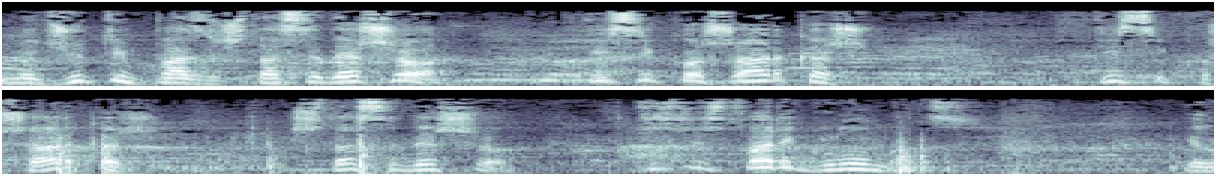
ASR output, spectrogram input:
Međutim, pazi, šta se dešava? Ti si košarkaš. Ti si košarkaš. Šta se dešava? Ti si u stvari glumac. Jer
